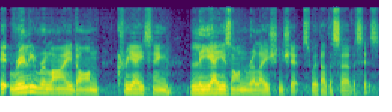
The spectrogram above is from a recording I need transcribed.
it really relied on creating liaison relationships with other services.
